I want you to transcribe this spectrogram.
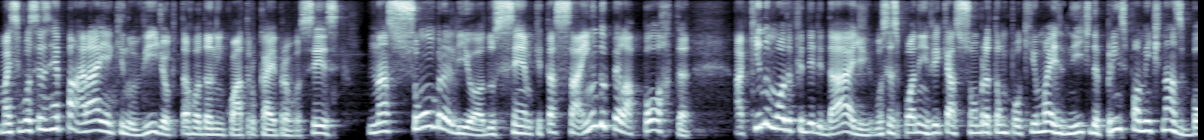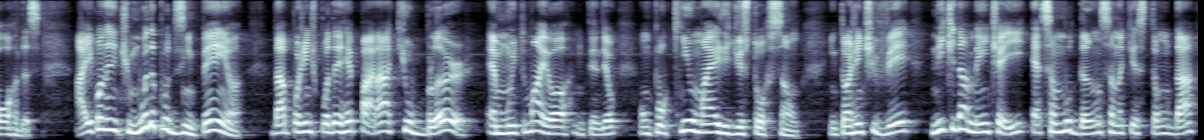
mas se vocês repararem aqui no vídeo, ó, que tá rodando em 4K para vocês, na sombra ali ó, do Sam que está saindo pela porta, aqui no modo fidelidade vocês podem ver que a sombra está um pouquinho mais nítida, principalmente nas bordas. Aí quando a gente muda para o desempenho, ó, dá para a gente poder reparar que o blur é muito maior, entendeu? Um pouquinho mais de distorção. Então a gente vê nitidamente aí essa mudança na questão da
